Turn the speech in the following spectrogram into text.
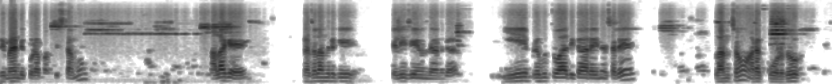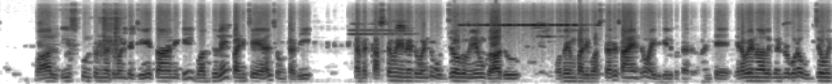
రిమాండ్ కూడా పంపిస్తాము. అలాగే ప్రజలందరికీ తెలియజేయండి అనగా ఏ ప్రభుత్వాధికారి అయినా సరే లంచం అడగకూడదు. వాళ్ళు తీసుకుంటున్నటువంటి జీతానికి బద్దులై పని చేయాల్సి పెద్ద కష్టమైనటువంటి ఉద్యోగం ఏమి కాదు. ఉదయం పదికి వస్తారు సాయంత్రం ఐదుకి వెళ్ళిపోతారు. అంటే ఇరవై నాలుగు గంటలు కూడా ఉద్యోగం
